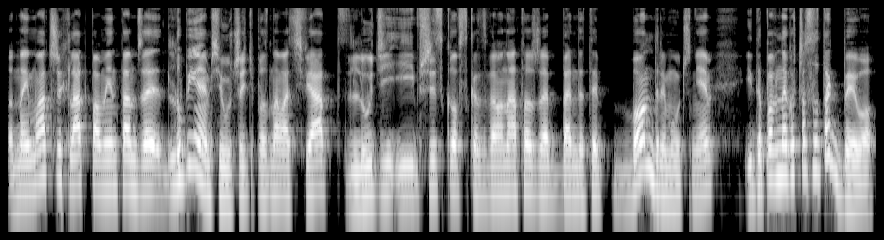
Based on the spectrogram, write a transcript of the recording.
Od najmłodszych lat pamiętam, że lubiłem się uczyć, poznawać świat, ludzi i wszystko wskazywało na to, że będę tym mądrym uczniem i do pewnego czasu tak było.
